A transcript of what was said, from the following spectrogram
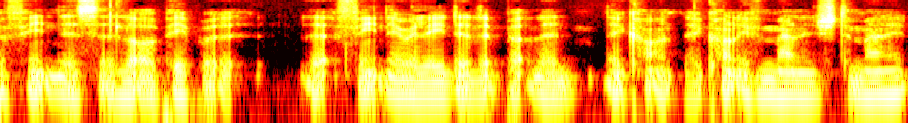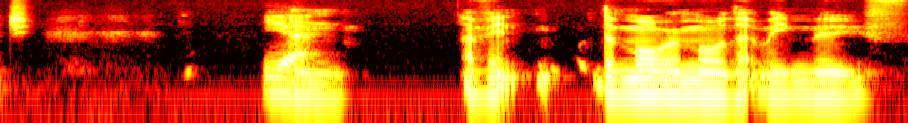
I think there's a lot of people that, that think they're a leader, but then they can't. They can't even manage to manage. Yeah. And I think the more and more that we move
